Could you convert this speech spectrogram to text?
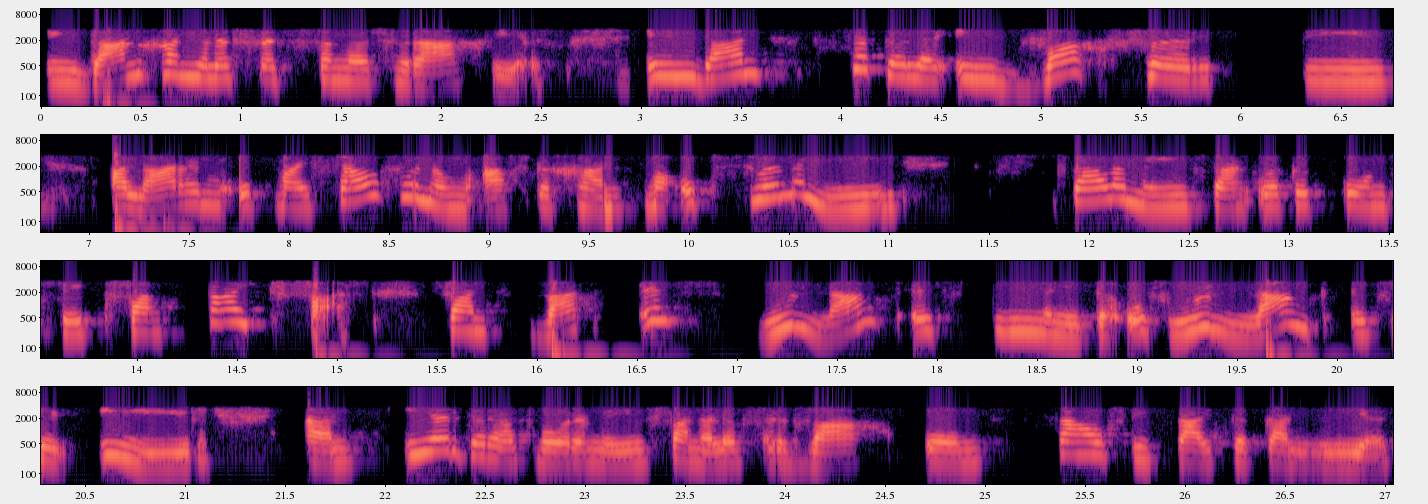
en dan gaan julle visvingers reg wees. En dan sit hulle en wag vir die alarm op my selfoon om af te gaan, maar op so 'n manier stel 'n mens dan ook 'n konsep van tyd vas van wat is hoe lank is 10 minute of hoe lank is 'n uur en eerder as waar 'n mens van hulle verwag om self die tyd te kan lees.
